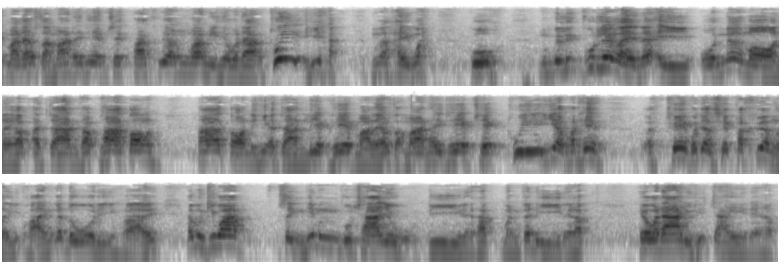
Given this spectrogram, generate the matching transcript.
พมาแล้วสามารถให้เทพเช็คพระเครื่องว่ามีเทวดาทุยไอ้เหี้ยมึงอะไรวะกูมึงไปพูดเรื่องอะไรนะไอโอนเนอร์มอนะครับ อาจารย์ครับถ้าตองถ้าตอนนี้อาจารย์เรียกเทพมาแล้วสามารถให้เทพเช็คทุยไอ้เหี้ยพระเทพเทพเขาจะเช็คพระเครื่องอะไรยี่ผายมึงก็ดูดิหายถ้ามึงคิดว่าสิ่งที่มึงบูชาอยู่ดีนะครับ มันก็ดีนะครับ เทวดาอยู่ที่ใจนะครับ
